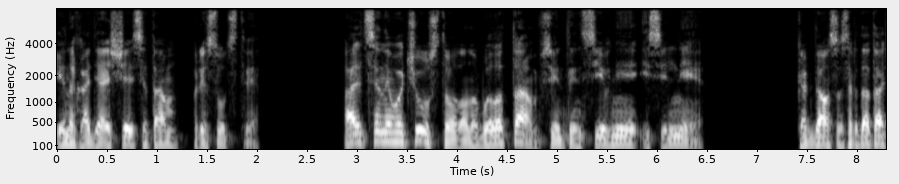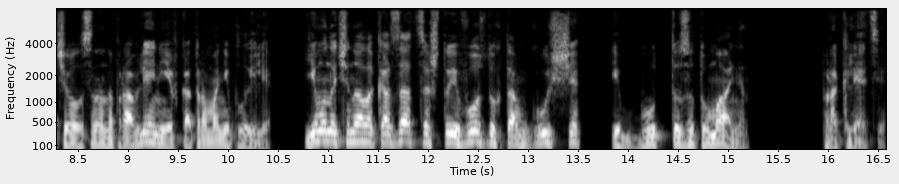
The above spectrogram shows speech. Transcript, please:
и находящееся там присутствие. Альцин его чувствовал, оно было там, все интенсивнее и сильнее. Когда он сосредотачивался на направлении, в котором они плыли, ему начинало казаться, что и воздух там гуще и будто затуманен. Проклятие.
